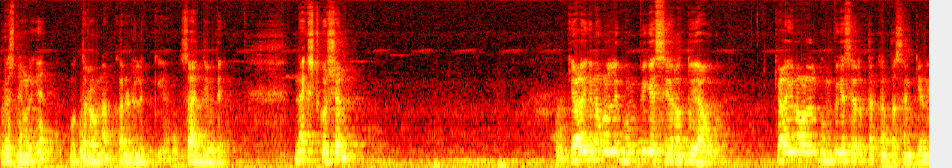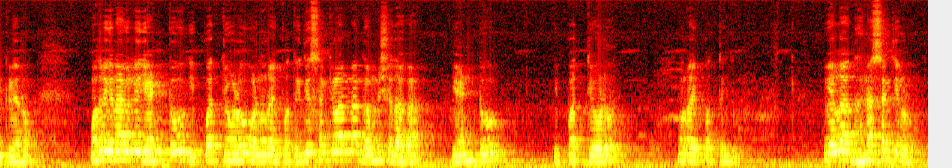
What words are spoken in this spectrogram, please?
ಪ್ರಶ್ನೆಗಳಿಗೆ ಉತ್ತರವನ್ನು ಕಂಡುಹಿಡಲಿಕ್ಕೆ ಸಾಧ್ಯವಿದೆ. ನೆಕ್ಸ್ಟ್ ಕ್ವಶನ್ ಕೆಳಗಿನಗಳಲ್ಲಿ ಗುಂಪಿಗೆ ಸೇರದ್ದು ಯಾವುದು? ಕೆಳಗಿನಗಳಲ್ಲಿ ಗುಂಪಿಗೆ ಸೇರತಕ್ಕಂಥ ಸಂಖ್ಯೆಯನ್ನು ಕೇಳಿದರು. ಮೊದಲಿಗೆ ನಾವಿಲ್ಲಿ ಎಂಟು, ಇಪ್ಪತ್ತೇಳು, ಒಂದೂರ ಇಪ್ಪತ್ತೈದು ಈ ಸಂಖ್ಯೆಗಳನ್ನು ಗಮನಿಸಿದಾಗ ಎಂಟು, ಇಪ್ಪತ್ತೇಳು, ನೂರ ಇಪ್ಪತ್ತೈದು. ಇವೆಲ್ಲ ಘನ ಸಂಖ್ಯೆಗಳು.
